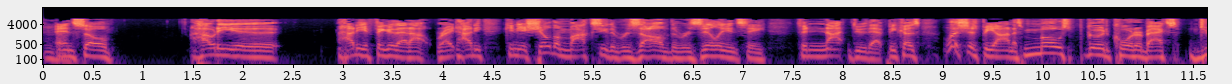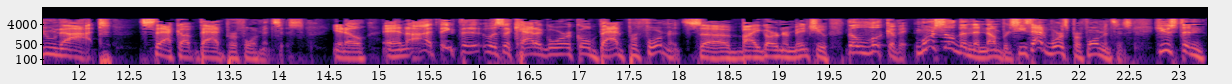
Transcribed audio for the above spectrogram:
Mm-hmm. And so how do you how do you figure that out, right? How do you, can you show the moxie, the resolve, the resiliency to not do that? Because let's just be honest, most good quarterbacks do not stack up bad performances. You know, and I think that it was a categorical bad performance uh, by Gardner Minshew. The look of it, more so than the numbers. He's had worse performances. Houston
